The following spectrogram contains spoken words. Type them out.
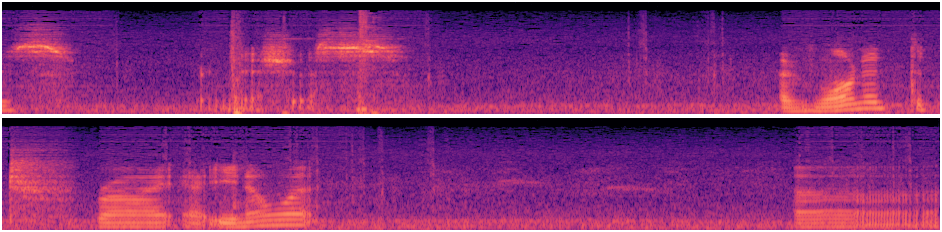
where's pernicious? I've wanted to try. Uh, you know what? Uh.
